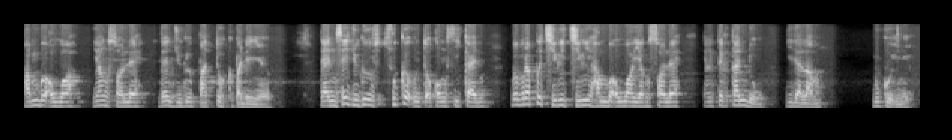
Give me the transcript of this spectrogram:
hamba Allah yang soleh dan juga patuh kepadanya. Dan saya juga suka untuk kongsikan beberapa ciri-ciri hamba Allah yang soleh yang terkandung di dalam buku ini.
